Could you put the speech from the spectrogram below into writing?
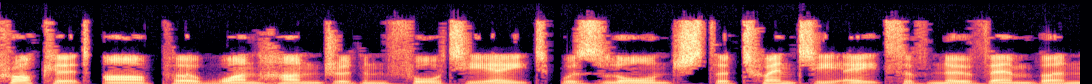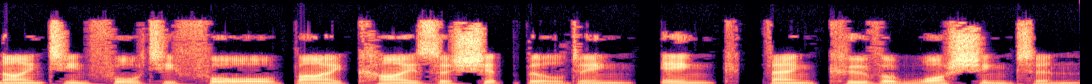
Crockett APA 148 was launched the 28th of November 1944 by Kaiser Shipbuilding Inc., Vancouver, Washington,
